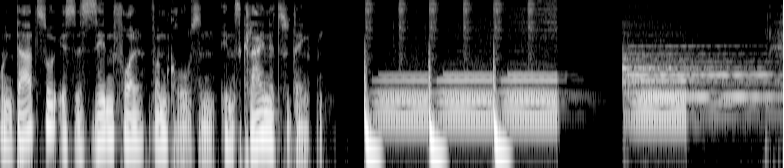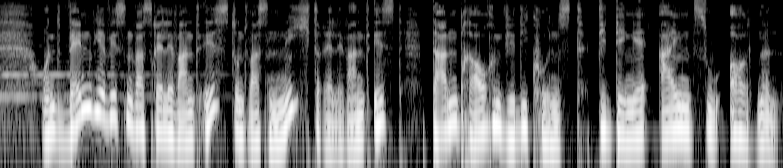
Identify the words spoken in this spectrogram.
und dazu ist es sinnvoll, vom Großen ins Kleine zu denken. Und wenn wir wissen, was relevant ist und was nicht relevant ist, dann brauchen wir die Kunst, die Dinge einzuordnen.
